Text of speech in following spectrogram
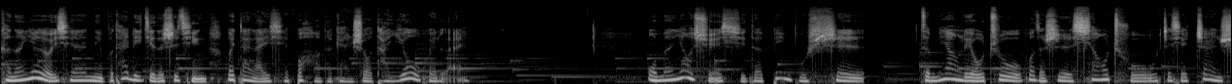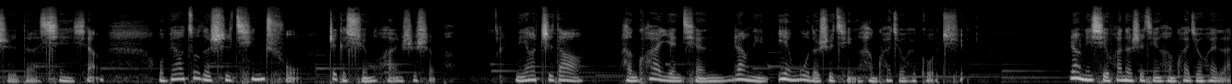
可能又有一些你不太理解的事情，会带来一些不好的感受，它又会来。我们要学习的，并不是怎么样留住或者是消除这些暂时的现象，我们要做的是清楚这个循环是什么。你要知道，很快眼前让你厌恶的事情，很快就会过去；让你喜欢的事情，很快就会来；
